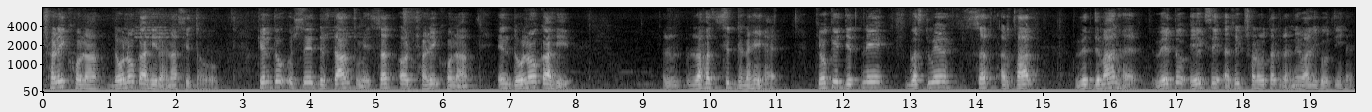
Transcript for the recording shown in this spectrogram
क्षणिक होना दोनों का ही रहना सिद्ध हो। किंतु उससे दृष्टांत में सत और क्षणिक होना इन दोनों का ही रहत सिद्ध नहीं है, क्योंकि जितने वस्तुएँ सत अर्थात विद्यमान है। वे तो एक से अधिक क्षणों तक रहने वाली होती हैं।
